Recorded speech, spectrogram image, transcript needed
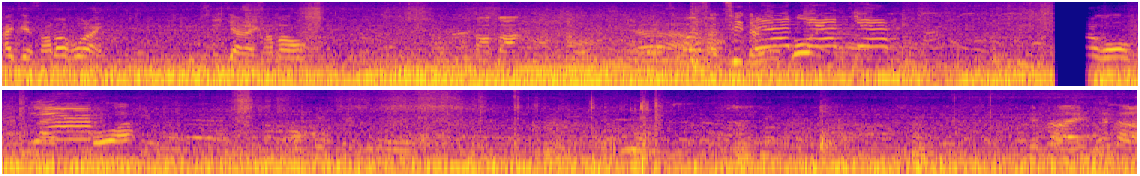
爱只三百块来，四只来三百块，三百，我十七十五块，三百五，无啊。来，快来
